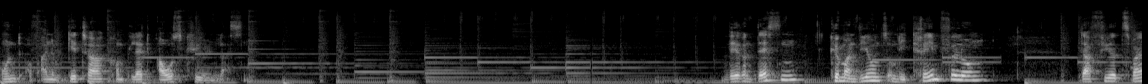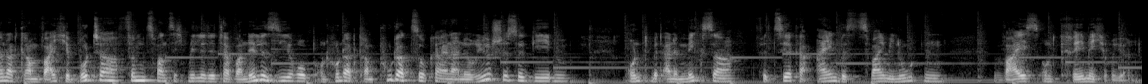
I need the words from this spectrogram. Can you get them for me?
und auf einem Gitter komplett auskühlen lassen. Währenddessen kümmern wir uns um die Cremefüllung. Dafür 200 Gramm weiche Butter, 25 Milliliter Vanillesirup und 100 Gramm Puderzucker in eine Rührschüssel geben und mit einem Mixer für circa 1 bis 2 Minuten weiß und cremig rühren.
